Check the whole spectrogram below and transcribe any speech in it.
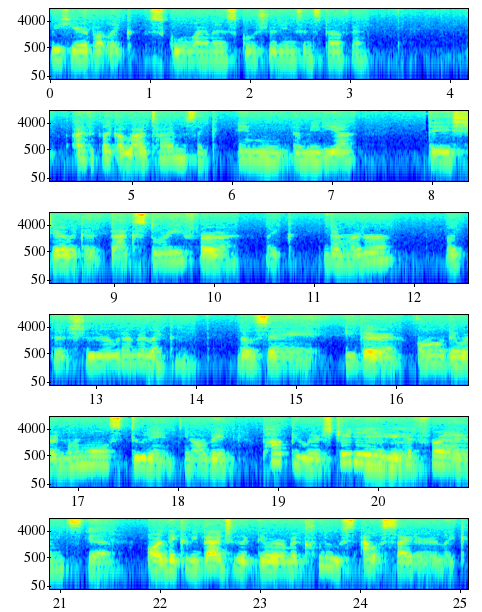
we hear about like school violence, school shootings and stuff, and I think like a lot of times like in the media, they share like a backstory for like their murderer, like the shooter or whatever, like they'll say either oh they were a normal student you know they popular straight A Mhm. had friends yeah. or they could be bad too like they were a recluse outsider like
